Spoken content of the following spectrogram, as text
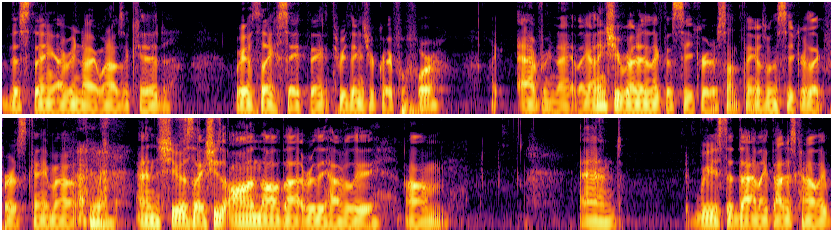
this thing every night when I was a kid. We have to like say th- three things you're grateful for, like every night. Like I think she read it in like The Secret or something. It was when The Secret like first came out, Yeah. and she was like she's on all that really heavily. Um, and we just did that, and like that just kind of like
